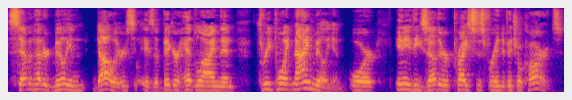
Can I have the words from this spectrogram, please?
seven hundred million dollars is a bigger headline than three point nine million or any of these other prices for individual cards.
